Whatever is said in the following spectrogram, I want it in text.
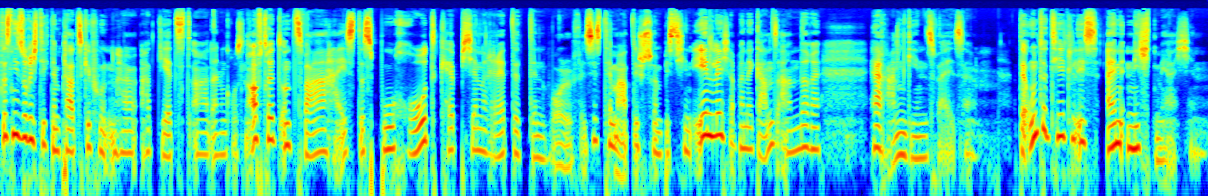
das nie so richtig den Platz gefunden hat, hat jetzt äh, einen großen Auftritt. Und zwar heißt das Buch Rotkäppchen rettet den Wolf. Es ist thematisch so ein bisschen ähnlich, aber eine ganz andere Herangehensweise. Der Untertitel ist Ein Nichtmärchen.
